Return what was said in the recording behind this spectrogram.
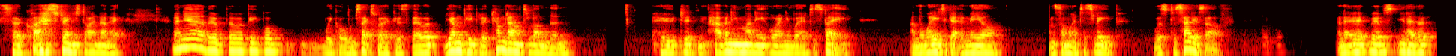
so quite a strange dynamic. And yeah, there, there were people, we call them sex workers, there were young people who'd come down to London who didn't have any money or anywhere to stay. And the way to get a meal and somewhere to sleep was to sell yourself. Mm-hmm. And it, it was, you know, the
